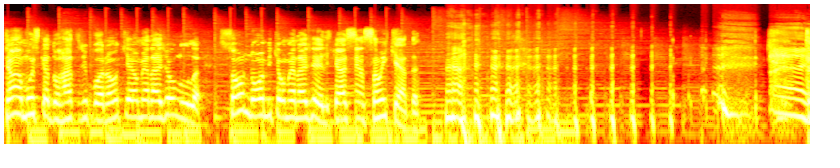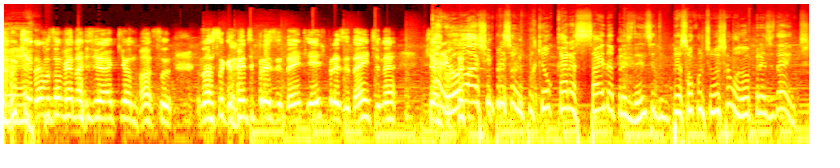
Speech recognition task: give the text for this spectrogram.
tem uma música do Rato de Porão que é homenagem ao Lula. Só o nome que é homenagem a ele, que é Ascensão e Queda. Ai, Então ai. queremos homenagear aqui o nosso, nosso grande presidente, ex-presidente, né? Que Cara, agora- eu acho impressionante, porque o cara sai da presidência e o pessoal continua chamando o presidente.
